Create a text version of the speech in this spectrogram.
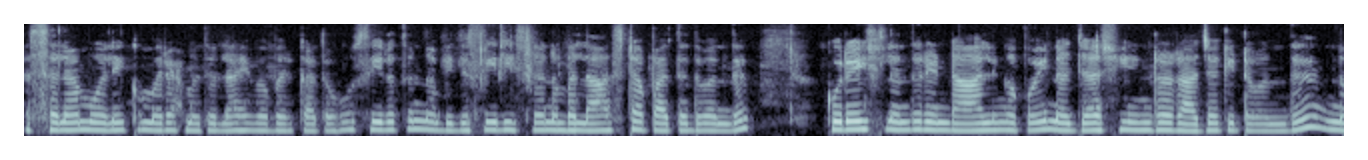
அஸ்ஸலாமு அலைக்கும் வரஹ்மத்துல்லாஹி வபர்காத்தஹு சீரத்துன் நபி இந்த சீரீஸில் நம்ம லாஸ்ட்டாக பார்த்தது வந்து குரேஷ்லேருந்து ரெண்டு ஆளுங்க போய் நஜாஷின்ற ராஜா கிட்ட வந்து இந்த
